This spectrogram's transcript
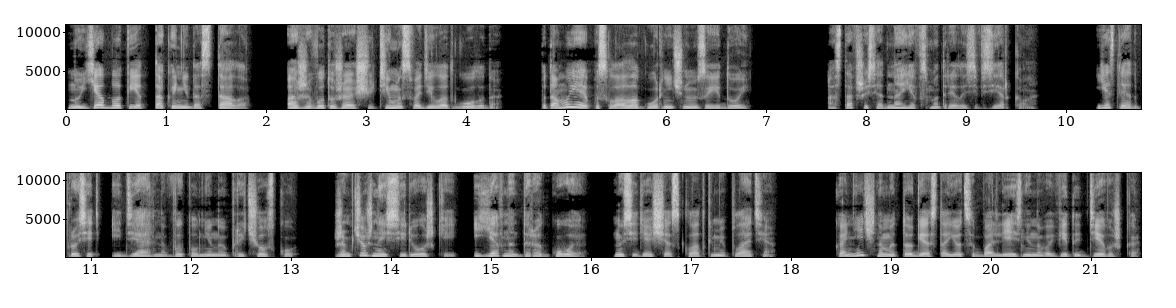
но яблок я так и не достала, а живот уже ощутимо сводил от голода, потому я и посылала горничную за едой. Оставшись одна, я всмотрелась в зеркало. Если отбросить идеально выполненную прическу, жемчужные сережки и явно дорогое, но сидящее складками платье, в конечном итоге остается болезненного вида девушка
